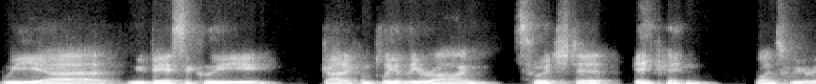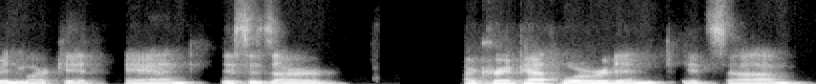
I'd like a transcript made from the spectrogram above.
we uh we basically got it completely wrong switched it once we were in market. And this is our our current path forward. And it's um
